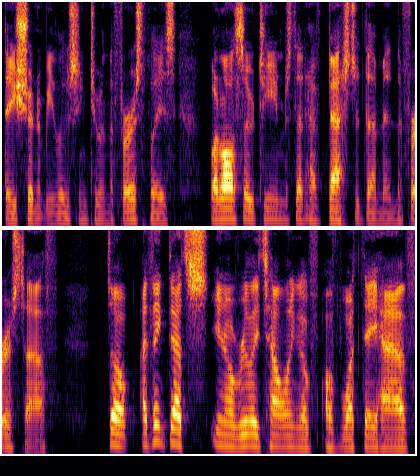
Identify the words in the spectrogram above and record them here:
they shouldn't be losing to in the first place, but also teams that have bested them in the first half. So I think that's you know really telling of, of what they have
